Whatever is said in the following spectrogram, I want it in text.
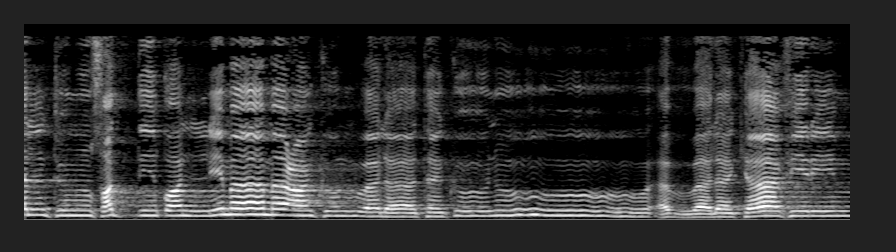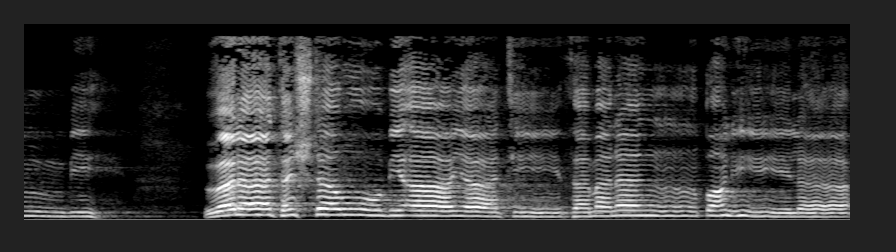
أنزلت مصدقا لما معكم ولا تكونوا أول كافر به ولا تشتروا بآياتي ثمنا قليلا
